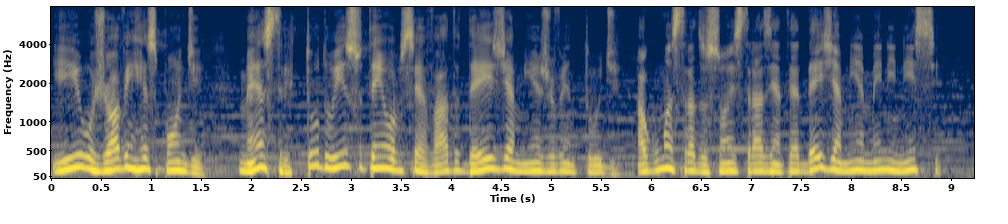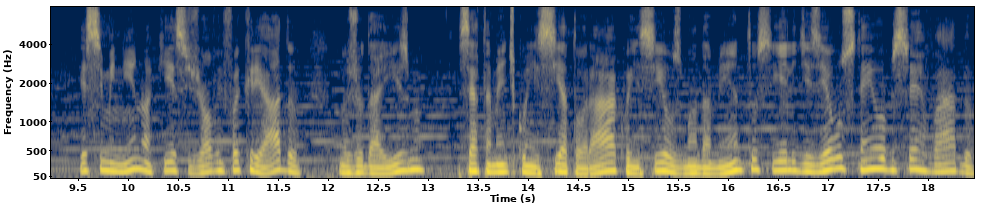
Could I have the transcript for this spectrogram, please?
E o jovem responde: Mestre, tudo isso tenho observado desde a minha juventude. Algumas traduções trazem até desde a minha meninice. Esse menino aqui, esse jovem, foi criado no judaísmo, certamente conhecia a Torá, conhecia os mandamentos, e ele dizia: Eu os tenho observado.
